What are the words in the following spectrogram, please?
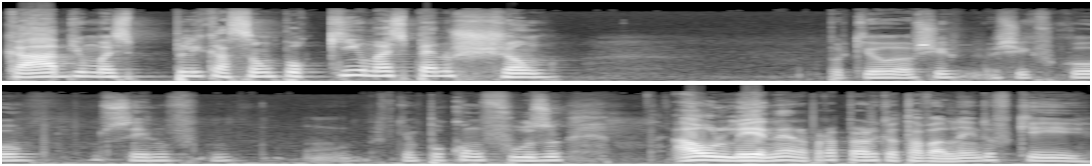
cabe uma explicação um pouquinho mais pé no chão porque eu achei, achei que ficou, não sei, fiquei um pouco confuso ao ler, né? Na própria hora que eu estava lendo, eu fiquei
